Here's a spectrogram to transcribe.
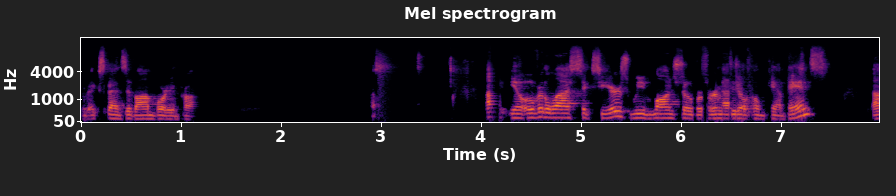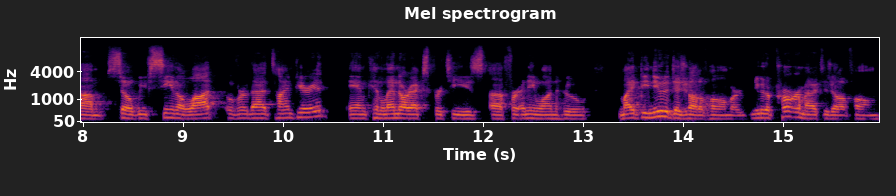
of expensive onboarding process. You know, over the last six years, we've launched over 4 digital home campaigns. Um, so we've seen a lot over that time period and can lend our expertise uh, for anyone who might be new to digital out of home or new to programmatic digital out of home.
